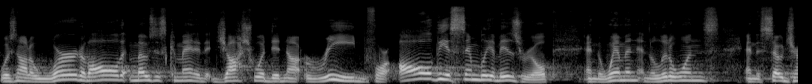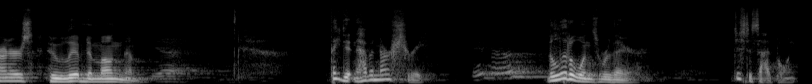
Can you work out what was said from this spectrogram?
was not a word of all that Moses commanded that Joshua did not read before all the assembly of Israel and the women and the little ones and the sojourners who lived among them. Yeah. They didn't have a nursery. Amen. The little ones were there. Just a side point.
